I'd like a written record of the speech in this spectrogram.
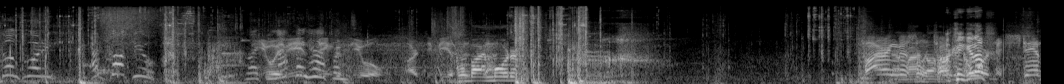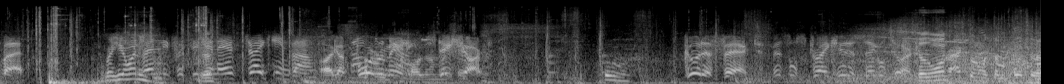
Don't worry, I've got you. Like nothing happened. fuel. RTB I'm gonna buy a mortar. Firing Never mind, missile. I can get up. Stand by. Right here, money. Friendly precision airstrike inbound. I Got four remaining. called Stay myself. sharp. Good effect. Missile strike hit a single target. Killed one. Cracked one with the with the.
